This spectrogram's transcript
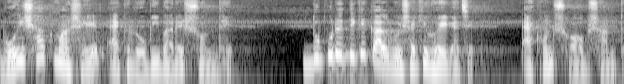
বৈশাখ মাসের এক রবিবারের সন্ধে। দুপুরের দিকে কালবৈশাখী হয়ে গেছে। এখন সব শান্ত।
